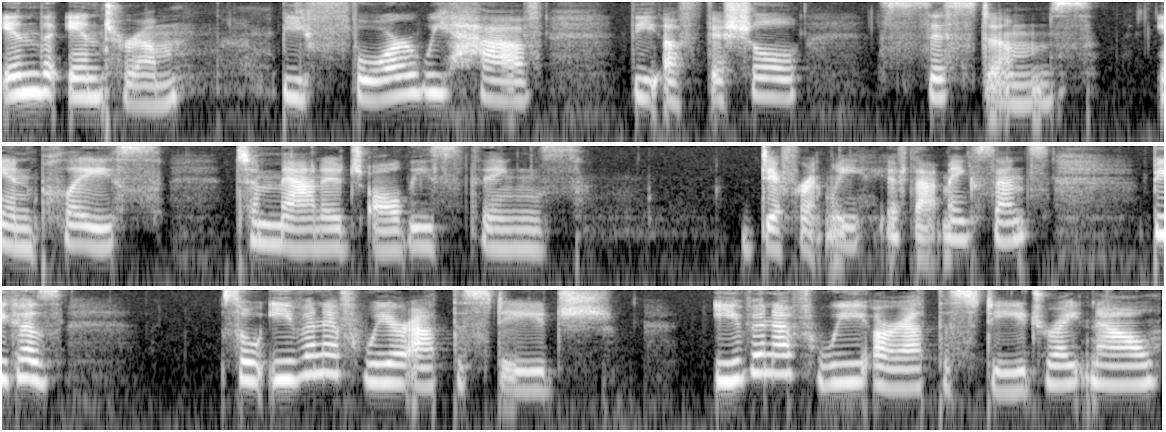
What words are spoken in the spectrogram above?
in the interim before we have the official systems in place to manage all these things differently, if that makes sense. Because, so even if we are at the stage even if we are at the stage right now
